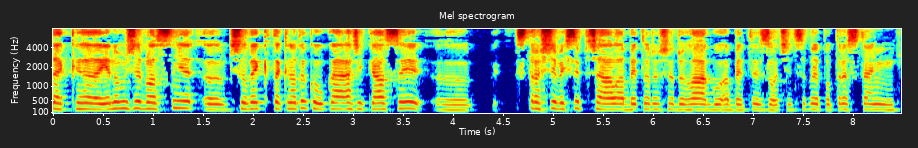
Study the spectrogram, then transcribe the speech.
Tak eh, jenom, že vlastně eh, člověk tak na to kouká a říká si, eh, strašně bych si přál, aby to došlo do Hágu, aby ty zločinci byly potrestaní,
